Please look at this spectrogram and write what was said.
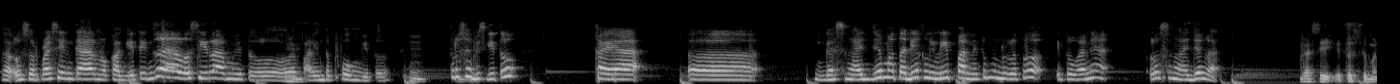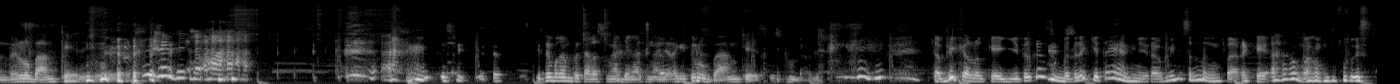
lo surprisein kan, lo kagetin, zah, lo siram gitu, lo Hmm. lemparin tepung gitu. Hmm. Terus Hmm. habis gitu kayak eh, nggak sengaja mata dia kelilipan itu menurut lo hitungannya lo sengaja nggak? Enggak sih, itu sebenarnya lo bangke sih. itu itu bukan perkara sengaja nggak sengaja lagi, itu lo bangke sih sebenarnya. Tapi kalau kayak gitu kan sebenarnya kita yang nyiramin seneng Far kayak ah mampus.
